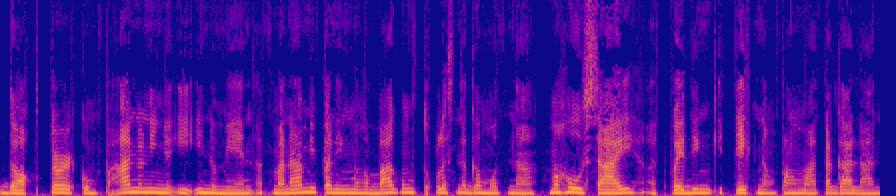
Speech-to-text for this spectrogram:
doctor kung paano ninyo iinumin at marami pa rin mga bagong tuklas na gamot na mahusay at pwedeng i-take ng pangmatagalan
